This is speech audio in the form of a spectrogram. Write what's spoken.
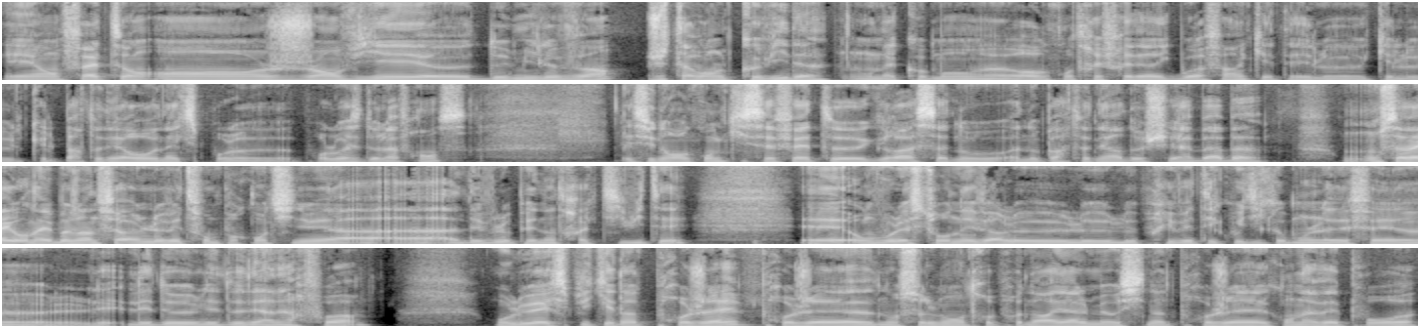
Et en fait, en, janvier euh, 2020, juste avant le Covid, on a comment rencontré Frédéric Boiffin, qui était le, est le, partenaire Euronext pour l'ouest de la France. Et c'est une rencontre qui s'est faite euh, grâce à nos, partenaires de chez Abab. On, savait qu'on avait besoin de faire une levée de fonds pour continuer à, développer notre activité. Et on voulait se tourner vers le, private equity comme on l'avait fait euh, les, deux, dernières fois. On lui a expliqué notre projet, projet euh, non seulement entrepreneurial, mais aussi notre projet qu'on avait pour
